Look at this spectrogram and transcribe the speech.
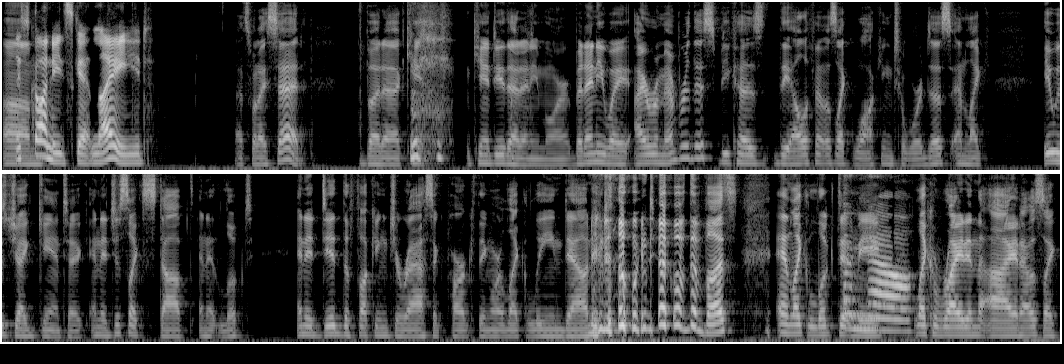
Um, this guy needs to get laid. That's what i said. But uh can't can't do that anymore. But anyway i remember this because the elephant was like walking towards us and like it was gigantic and it just like stopped and it looked and it did the fucking Jurassic Park thing where it like leaned down into the window of the bus and like looked at oh, me no. like right in the eye and I was like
